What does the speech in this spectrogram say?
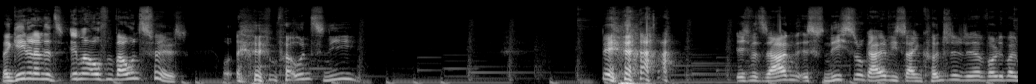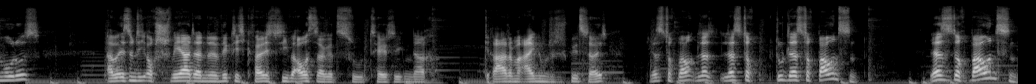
Bei Geno landet es immer auf dem Bouncefeld. Bei uns nie. ich würde sagen, ist nicht so geil, wie es sein könnte, der Volleyball-Modus. Aber ist natürlich auch schwer, dann eine wirklich qualitative Aussage zu tätigen nach gerade mal einer Minute Spielzeit. Lass es doch, lass, lass doch, du, lass doch bouncen. Lass es doch bouncen.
